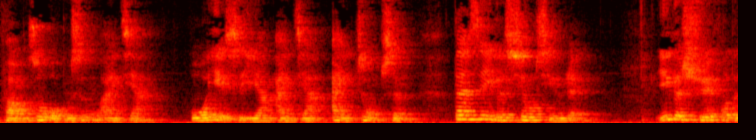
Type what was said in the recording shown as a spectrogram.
法王说，我不是不爱家，我也是一样爱家爱众生，但是一个修行人。一个学佛的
